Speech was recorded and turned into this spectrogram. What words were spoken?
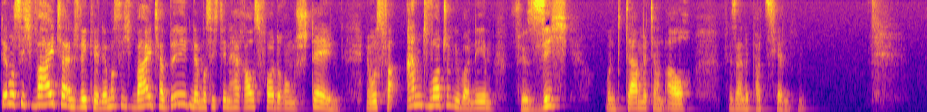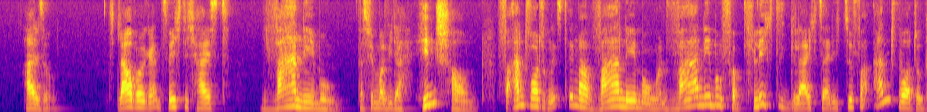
der muss sich weiterentwickeln, der muss sich weiterbilden, der muss sich den Herausforderungen stellen. Er muss Verantwortung übernehmen für sich und damit dann auch für seine Patienten. Also, ich glaube, ganz wichtig heißt Wahrnehmung dass wir mal wieder hinschauen. Verantwortung ist immer Wahrnehmung und Wahrnehmung verpflichtet gleichzeitig zur Verantwortung,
